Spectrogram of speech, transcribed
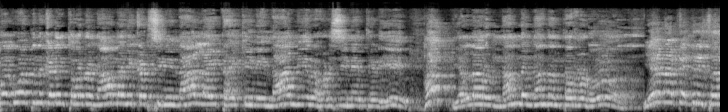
ಭಗವಂತನ ಕಡೆ ತಗೊಂಡು ನಾ ಮನೆ ಕಟ್ಸಿನಿ ನಾ ಲೈಟ್ ಹಾಕಿನಿ ನಾ ನೀರು ಹೊಡಿಸಿನಿ ಅಂತ ಹೇಳಿ ಎಲ್ಲಾರು ನಂದ ನಂದ ಅಂತಾರ ನೋಡು. ಏನಾಕೈತ್ರಿ ಸರ?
